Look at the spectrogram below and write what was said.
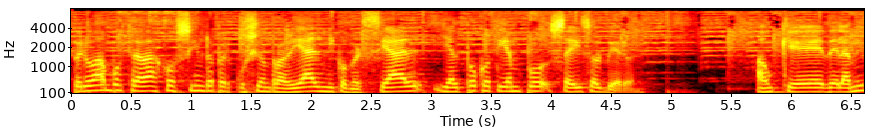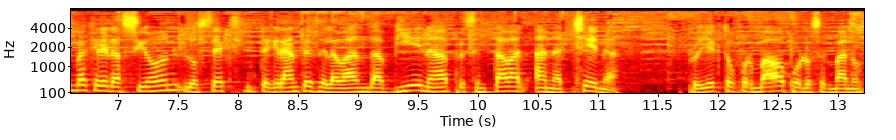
pero ambos trabajos sin repercusión radial ni comercial y al poco tiempo se disolvieron. Aunque de la misma generación, los ex integrantes de la banda Viena presentaban Anachena, proyecto formado por los hermanos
